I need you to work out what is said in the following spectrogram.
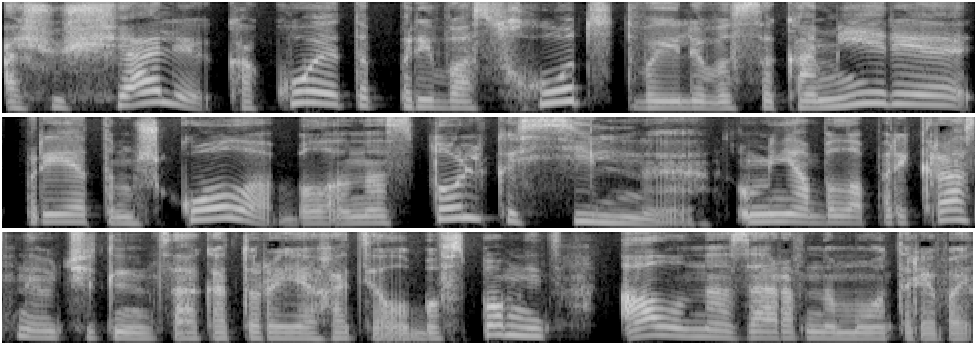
ощущали какое-то превосходство или высокомерие. При этом школа была настолько сильная. У меня была прекрасная учительница, о которой я хотела бы вспомнить, Алла Назаровна Мотрева.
